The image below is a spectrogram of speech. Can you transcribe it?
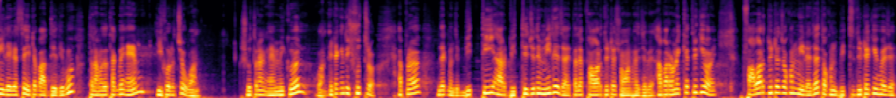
মিলে গেছে, এটা বাদ দিয়ে দিব। তাহলে আমাদের থাকবে এম ইকুয়াল হচ্ছে ওয়ান সুতরাং এম ইকুয়াল ওয়ান এটা কিন্তু সূত্র। আপনারা দেখবেন যে ভিত্তি আর ভিত্তি যদি মিলে যায়, তাহলে পাওয়ার দুইটা সমান হয়ে যাবে। আবার অনেক ক্ষেত্রে কী হয়? পাওয়ার দুইটা যখন মিলে যায়, তখন ভিত্তি দুইটা কী হয়ে যায়?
